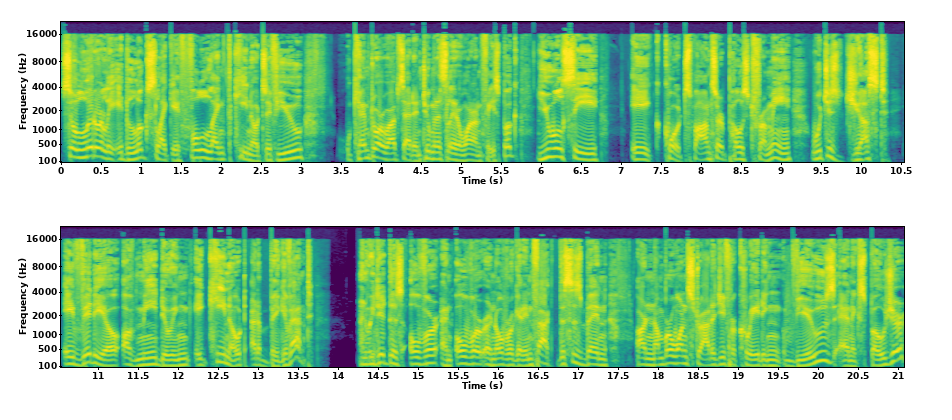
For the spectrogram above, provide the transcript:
So literally it looks like a full length keynote. So if you came to our website and two minutes later went on Facebook, you will see a quote sponsored post from me, which is just a video of me doing a keynote at a big event. And we did this over and over and over again. In fact, this has been our number one strategy for creating views and exposure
